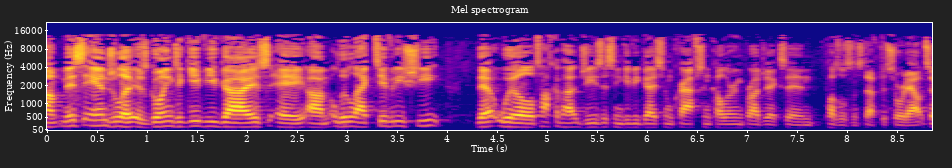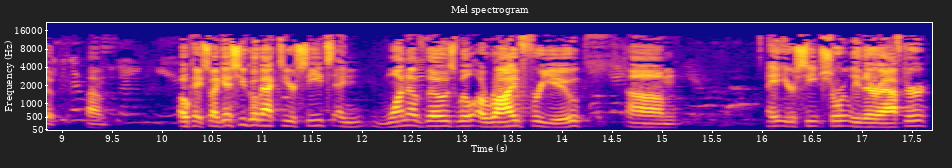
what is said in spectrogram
Um, Miss Angela is going to give you guys a, um, a little activity sheet that will talk about Jesus and give you guys some crafts and coloring projects and puzzles and stuff to sort out. So, um, okay, so I guess you go back to your seats and one of those will arrive for you um, at your seat shortly thereafter.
